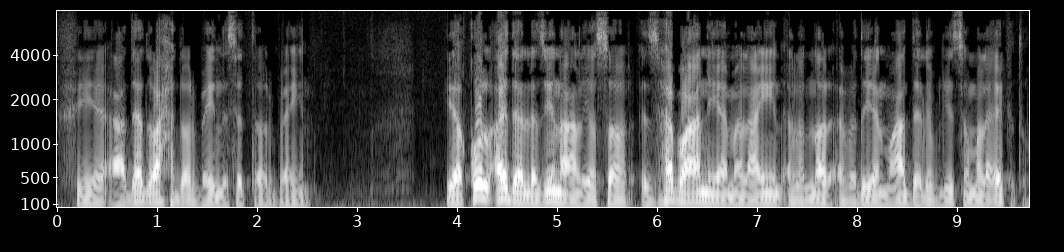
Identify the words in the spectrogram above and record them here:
في أعداد 41 ل 46 يقول أيضا الذين على اليسار اذهبوا عني يا ملاعين إلى النار ابديه المعده لإبليس وملائكته.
